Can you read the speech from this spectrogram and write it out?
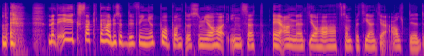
Men det är ju exakt det här du sätter fingret på Pontus som jag har insett är anledningen att jag har haft som beteende att jag alltid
